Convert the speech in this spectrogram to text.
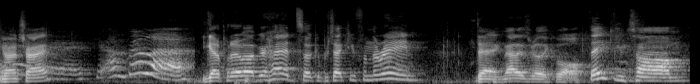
You want to try? It's your umbrella. You got to put it above your head so it can protect you from the rain. Dang, that is really cool. Thank you, Tom.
